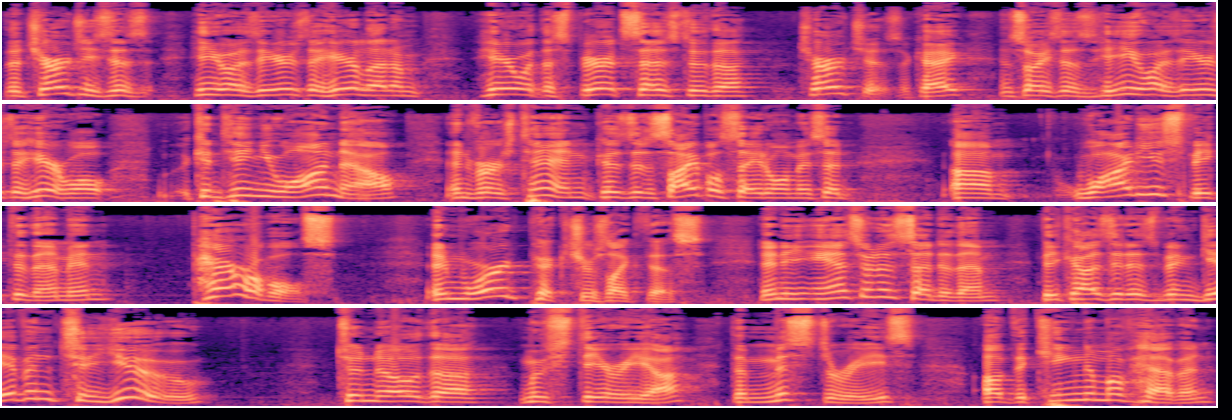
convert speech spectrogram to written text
the church, he says, He who has ears to hear, let him hear what the Spirit says to the churches. Okay? And so he says, He who has ears to hear. Well, continue on now in verse 10, because the disciples say to him, They said, um, Why do you speak to them in parables, in word pictures like this? And he answered and said to them, Because it has been given to you to know the mysteria, the mysteries of the kingdom of heaven,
